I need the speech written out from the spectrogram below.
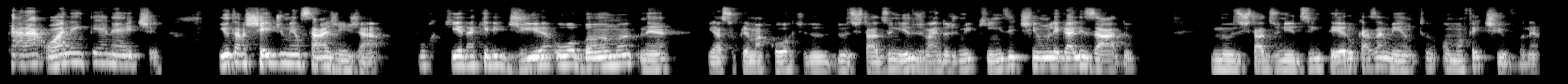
cara, olha a internet. E eu estava cheio de mensagens já, porque naquele dia o Obama, né, e a Suprema Corte do, dos Estados Unidos, lá em 2015, tinham legalizado nos Estados Unidos inteiro o casamento homoafetivo, né?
